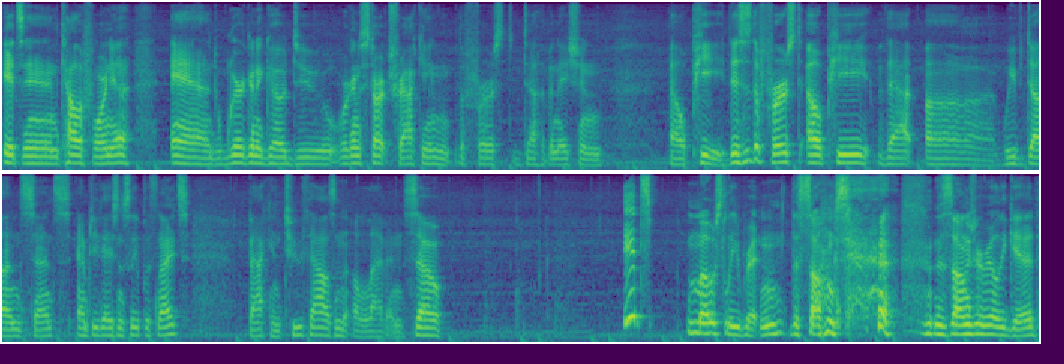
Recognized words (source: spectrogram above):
It's in California, and we're going to go do. We're going to start tracking the first Death of a Nation LP. This is the first LP that uh, we've done since Empty Days and Sleepless Nights, back in 2011. So it's mostly written. The songs, the songs are really good.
